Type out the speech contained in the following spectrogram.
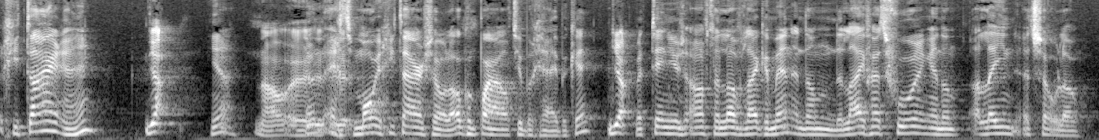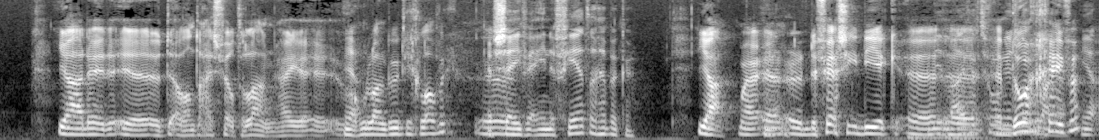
gitaren, hè? Ja, Ja, nou... eh, een echt mooi gitaarsolo. Ook een pareltje, begrijp ik, hè? Ja, Met 10 Years After Love Like a Man en dan de live-uitvoering en dan alleen het solo. ja de, de, de- want hij is veel te lang. Hij, Ja. Hoe lang duurt hij, geloof ik? Ja, Eh, 741 heb ik er. ja, maar Ja. de versie die ik Die heb doorgegeven. Ja.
